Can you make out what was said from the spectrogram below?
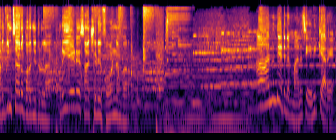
അർജുൻ സാർ പറഞ്ഞിട്ടുള്ള പ്രിയയുടെ സാക്ഷിയുടെ ഫോൺ നമ്പർ. ആനന്ദേട്ടന്റെ മനസ്സ് എനിക്കറിയാം.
